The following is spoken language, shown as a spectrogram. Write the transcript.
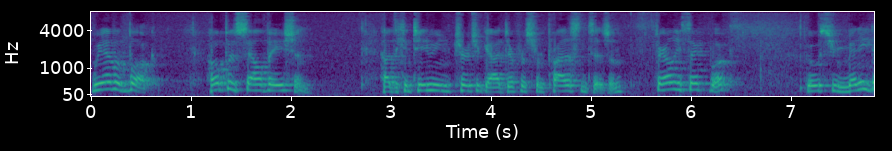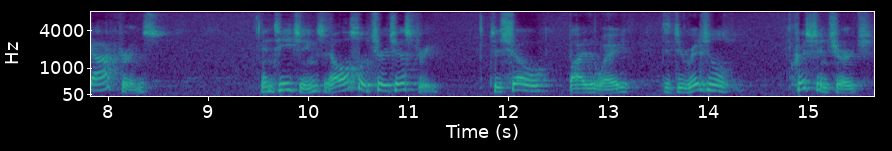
We have a book, Hope of Salvation, How the Continuing Church of God Differs from Protestantism. Fairly thick book, goes through many doctrines and teachings, and also church history, to show, by the way, that the original Christian church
